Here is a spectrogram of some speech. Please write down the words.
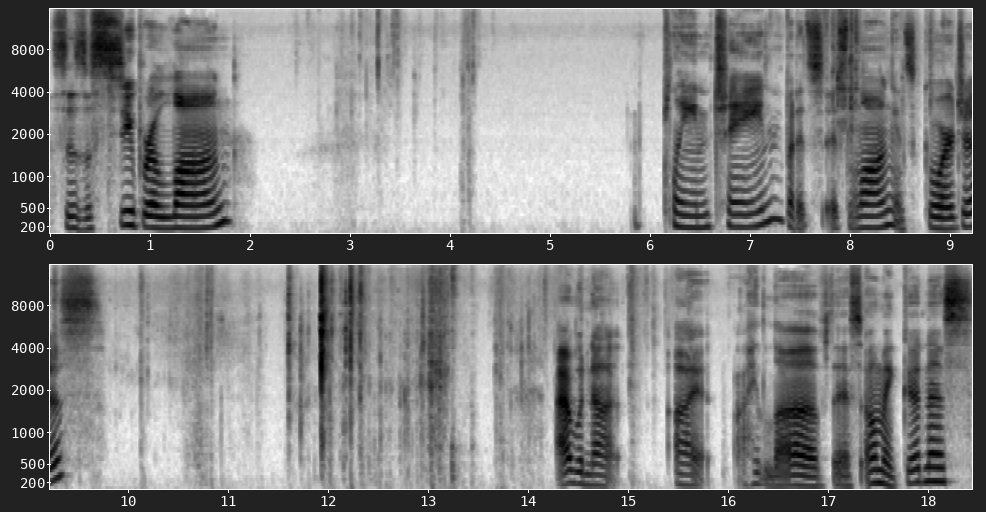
This is a super long plain chain, but it's it's long, it's gorgeous. I would not I I love this. Oh my goodness.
